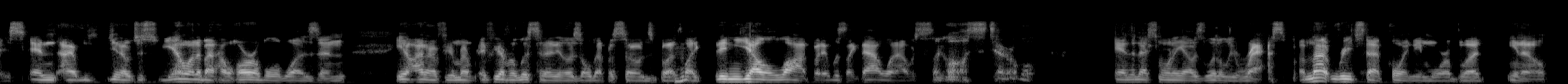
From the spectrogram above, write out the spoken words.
eyes. And I was, you know, just yelling about how horrible it was. And, you know, I don't know if you remember, if you ever listened to any of those old episodes, but mm-hmm. like, I didn't yell a lot, but it was like that one. I was just like, oh, it's terrible. And the next morning, I was literally rasp. I'm not reached that point anymore, but, you know,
